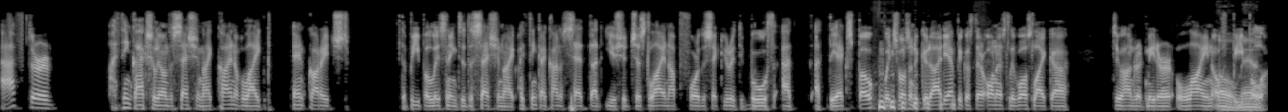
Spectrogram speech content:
after, I think actually on the session, I kind of like encouraged the people listening to the session. I, I think I kind of said that you should just line up for the security booth at, at the expo, which wasn't a good idea because there honestly was like a 200 meter line of Oh, people. man.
